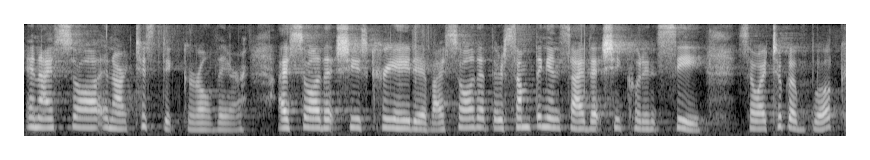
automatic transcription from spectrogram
And I saw an artistic girl there. I saw that she's creative. I saw that there's something inside that she couldn't see. So I took a book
